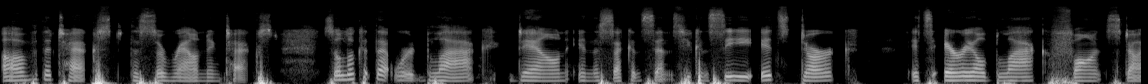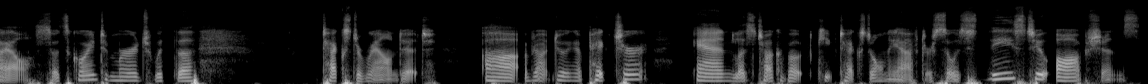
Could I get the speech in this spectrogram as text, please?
of the text, the surrounding text. So look at that word black down in the second sentence. You can see it's dark, it's Arial black font style. So it's going to merge with the text around it. Uh, I'm not doing a picture and let's talk about keep text only after. So it's these two options.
